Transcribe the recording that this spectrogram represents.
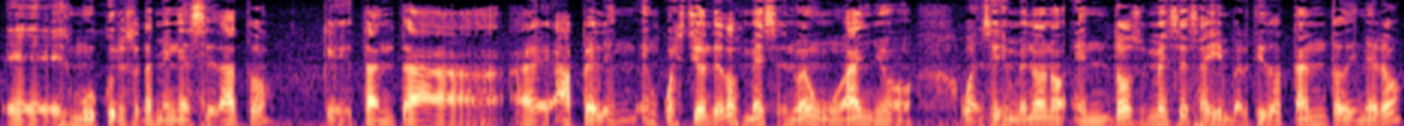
eh, es muy curioso también ese dato que tanta eh, Apple en, cuestión de dos meses, no en un año o en seis meses, no, no, en dos meses ha invertido tanto dinero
